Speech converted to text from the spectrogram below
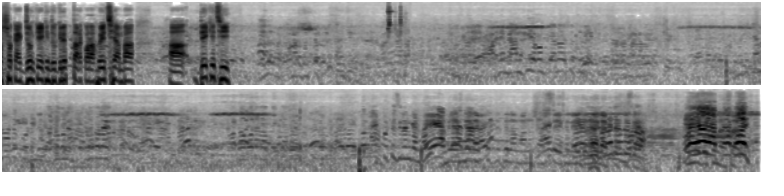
দর্শক একজনকে কিন্তু গ্রেপ্তার করা হয়েছে। আমরা দেখেছি। একটু মানে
